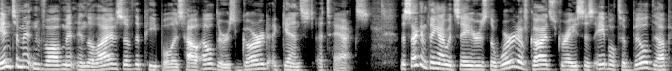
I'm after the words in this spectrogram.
Intimate involvement in the lives of the people is how elders guard against attacks. The second thing I would say here is the word of God's grace is able to build up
